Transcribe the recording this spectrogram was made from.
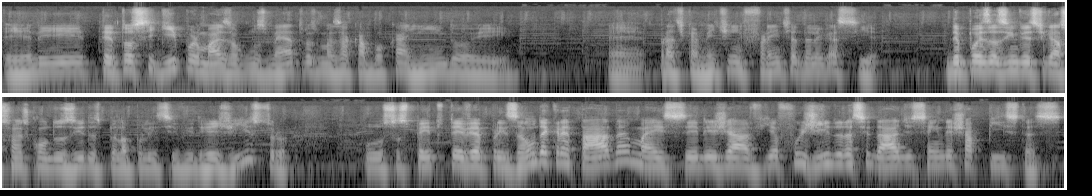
ele tentou seguir por mais alguns metros, mas acabou caindo e é, praticamente em frente à delegacia. Depois das investigações conduzidas pela Polícia Civil de Registro, o suspeito teve a prisão decretada, mas ele já havia fugido da cidade sem deixar pistas.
